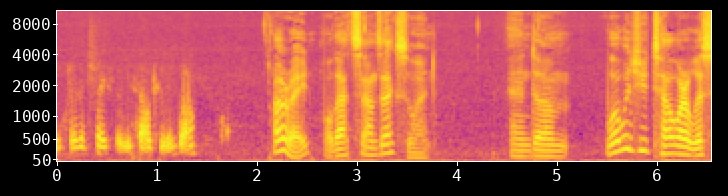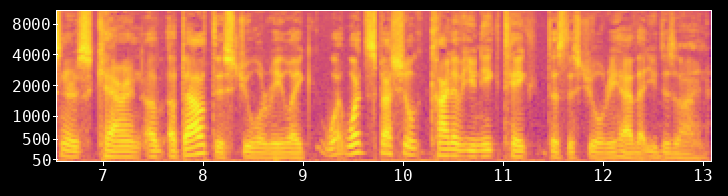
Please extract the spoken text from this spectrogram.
the sort of place that we sell to as well. All right. Well, that sounds excellent. And um, what would you tell our listeners, Karen, ab- about this jewelry? Like, what what special kind of unique take does this jewelry have that you design?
